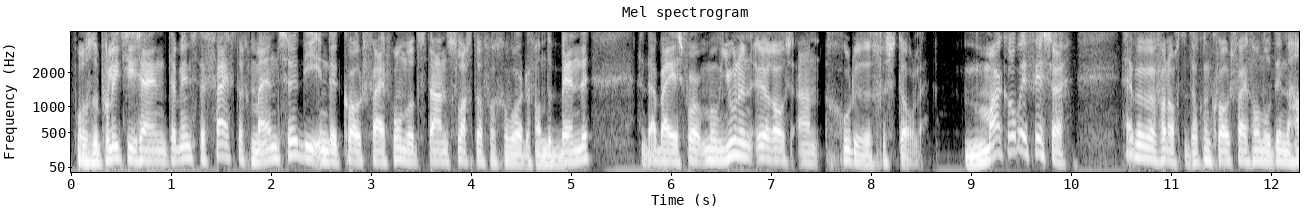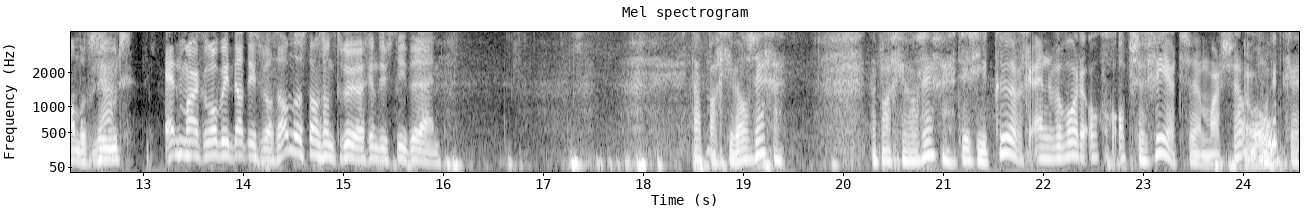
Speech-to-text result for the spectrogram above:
Volgens de politie zijn tenminste 50 mensen die in de code 500 staan slachtoffer geworden van de bende. En daarbij is voor miljoenen euro's aan goederen gestolen. Mark Robin Visser hebben we vanochtend ook een quote 500 in de handen gezuwd. Ja. En Mark Robin, dat is wel eens anders dan zo'n treurig industrieterrein. Dat mag je wel zeggen. Dat mag je wel zeggen. Het is hier keurig. En we worden ook geobserveerd, uh, Marcel. Oh. Moet ik uh,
